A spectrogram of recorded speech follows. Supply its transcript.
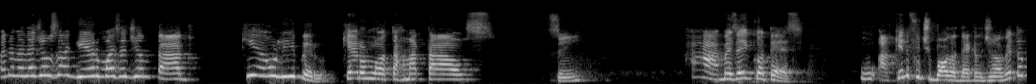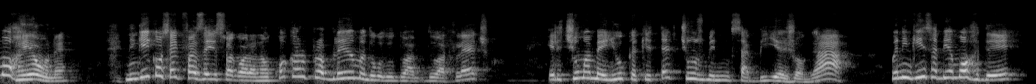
mas na verdade é um zagueiro mais adiantado, que é o líbero, que era o Lothar Matthaus. Sim. Ah, mas aí acontece. o, aquele futebol da década de 90 morreu, né? Ninguém consegue fazer isso agora, não. Qual era o problema do, do, do Atlético? Ele tinha uma meiuca que até tinha uns meninos que sabia jogar, mas ninguém sabia morder.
